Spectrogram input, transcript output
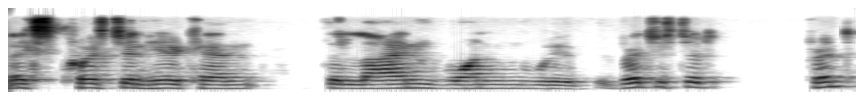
Next question here, can the line one with registered print?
